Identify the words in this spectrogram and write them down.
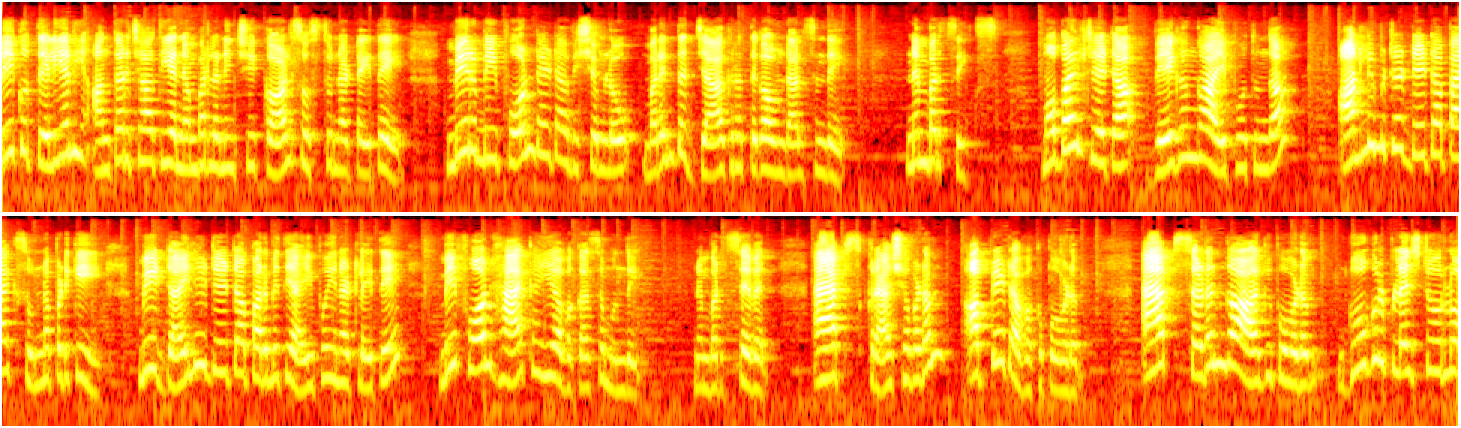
మీకు తెలియని అంతర్జాతీయ నెంబర్ల నుంచి కాల్స్ వస్తున్నట్టయితే మీరు మీ ఫోన్ డేటా విషయంలో మరింత జాగ్రత్తగా ఉండాల్సిందే. నెంబర్ సిక్స్. మొబైల్ డేటా వేగంగా అయిపోతుందా? అన్లిమిటెడ్ డేటా ప్యాక్స్ ఉన్నప్పటికీ మీ డైలీ డేటా పరిమితి అయిపోయినట్లయితే మీ ఫోన్ హ్యాక్ అయ్యే అవకాశం ఉంది. నెంబర్ సెవెన్ యాప్స్ క్రాష్ అవ్వడం అప్డేట్ అవ్వకపోవడం. యాప్స్ సడన్గా ఆగిపోవడం గూగుల్ ప్లే స్టోర్లో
